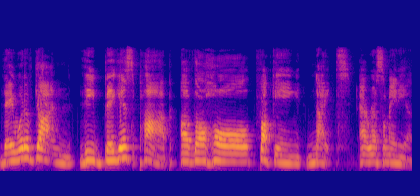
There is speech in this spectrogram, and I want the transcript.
They would have gotten the biggest pop of the whole fucking night at WrestleMania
